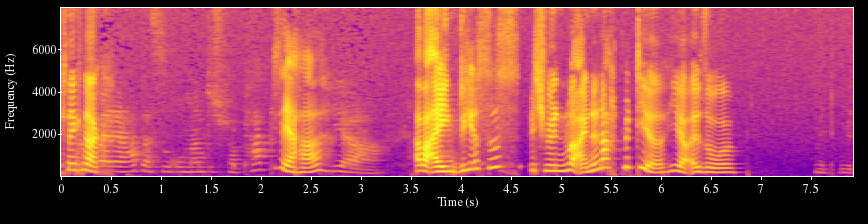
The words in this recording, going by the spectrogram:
Knick, knack. Aber er hat das so romantisch verpackt. Ja, Ja, aber eigentlich ist es, ich will nur eine Nacht mit dir. Hier, also, mit, mit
